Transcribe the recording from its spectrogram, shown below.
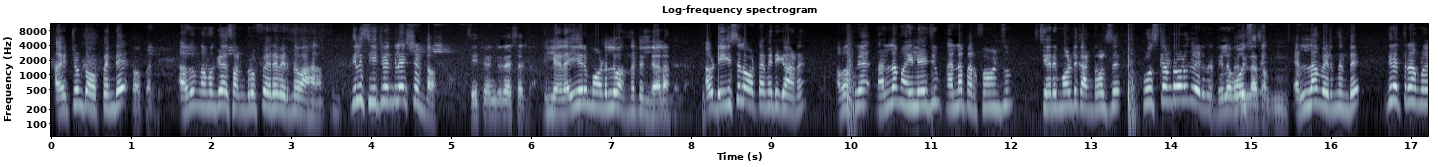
ഏറ്റവും ടോപ്പിന്റെ ടോപ്പിന്റെ അതും നമുക്ക് സൺറൂഫ് വരെ വരുന്ന വാഹനം. ഇതിൽ സീറ്റ് വെന്റിലേഷൻ ഉണ്ടോ? സീറ്റ് വെന്റിലേഷൻ അല്ല ഇല്ല അല്ല ഈ ഒരു മോഡലിൽ വന്നിട്ടില്ല അല്ല? ഇല്ല. അത് ഡീസൽ ഓട്ടോമാറ്റിക് ആണ്. അപ്പൊ നമുക്ക് നല്ല മൈലേജും നല്ല പെർഫോമൻസും steering mould controls cruise control ഒക്കെ വരുന്നുണ്ട്. വോയിസ് എല്ലാം വരുന്നുണ്ട്. ഇതിന് എത്ര നമ്മൾ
